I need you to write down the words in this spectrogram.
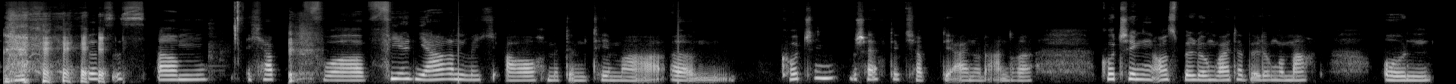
das ist, ähm, ich habe vor vielen Jahren mich auch mit dem Thema ähm, Coaching beschäftigt. Ich habe die ein oder andere Coaching-Ausbildung, Weiterbildung gemacht und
